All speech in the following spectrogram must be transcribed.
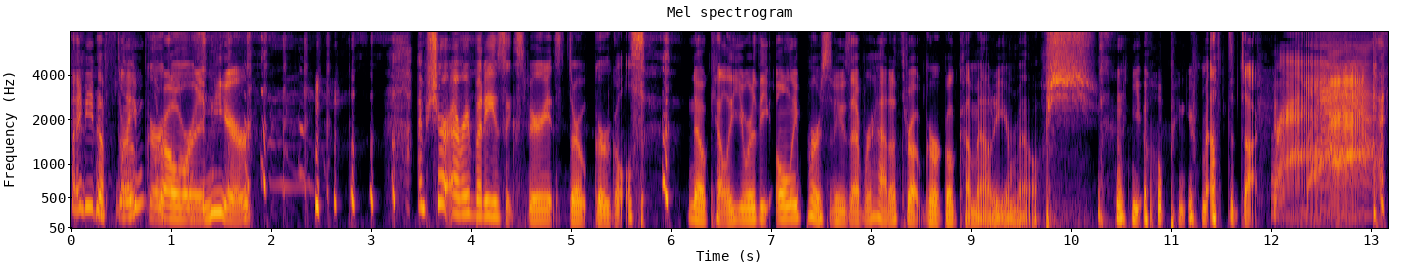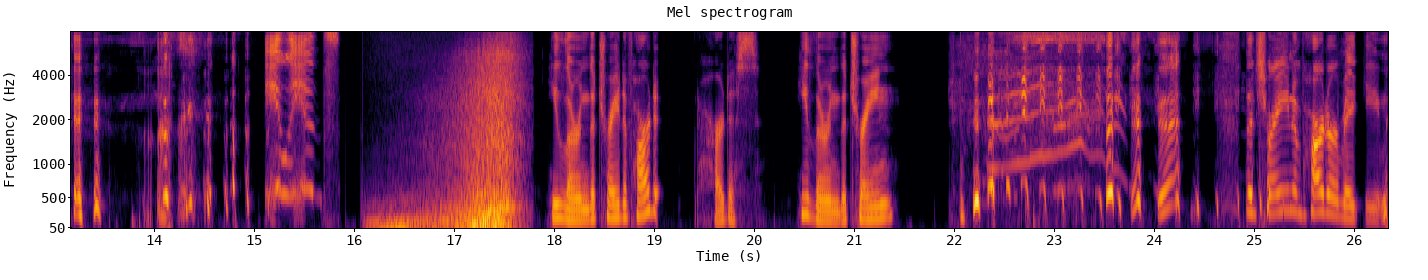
I need a flamethrower in here. I'm sure everybody's experienced throat gurgles. No, Kelly, you are the only person who's ever had a throat gurgle come out of your mouth. when you open your mouth to talk. aliens. He learned the trade of hard hardest. He learned the train. the train of harder making.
